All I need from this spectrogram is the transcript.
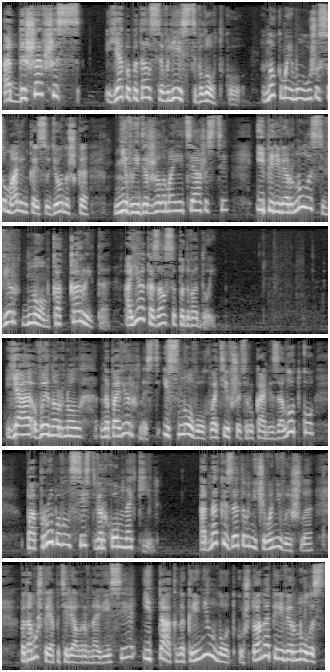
Отдышавшись, я попытался влезть в лодку, но, к моему ужасу, маленькая суденышка не выдержала моей тяжести и перевернулась вверх дном, как корыто, а я оказался под водой. Я вынырнул на поверхность и, снова ухватившись руками за лодку, попробовал сесть верхом на киль. Однако из этого ничего не вышло, потому что я потерял равновесие и так накренил лодку, что она перевернулась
